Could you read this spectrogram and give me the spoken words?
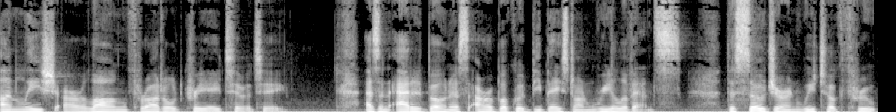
Unleash our long throttled creativity. As an added bonus, our book would be based on real events. The sojourn we took through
